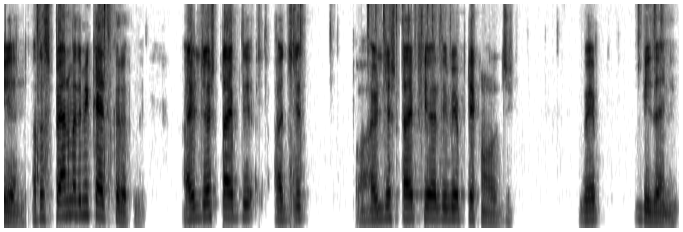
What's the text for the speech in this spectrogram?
N आता स्पॅनमध्ये मी काहीच करत नाही. i'll just type the ajit i'll just type here the web technology web designing.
